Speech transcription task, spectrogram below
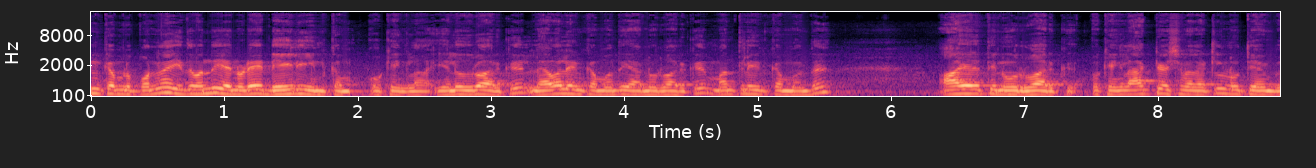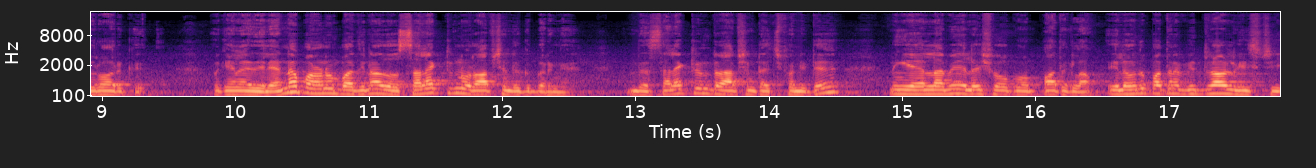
இன்கமில் போனால் இது வந்து என்னுடைய டெய்லி இன்கம் ஓகேங்களா எழுபது ரூபா இருக்குது லெவல் இன்கம் வந்து இரநூறுவா இருக்குது மந்த்லி இன்கம் வந்து ஆயிரத்தி நூறுரூவா இருக்குது ஓகேங்களா ஆக்டிவேஷன் வேலட்டில் நூற்றி ஐம்பது ரூபா இருக்குது ஓகேங்களா இதில் என்ன பண்ணணும் பார்த்தீங்கன்னா அது ஒரு செலக்ட்னு ஒரு ஆப்ஷன் இருக்குது பாருங்கள் இந்த செலக்ட்ன்ற ஆப்ஷன் டச் பண்ணிவிட்டு நீங்கள் எல்லாமே இதில் ஷோ பார்த்துக்கலாம். இதில் வந்து பார்த்தீங்கன்னா வித்ராவல் ஹிஸ்ட்ரி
